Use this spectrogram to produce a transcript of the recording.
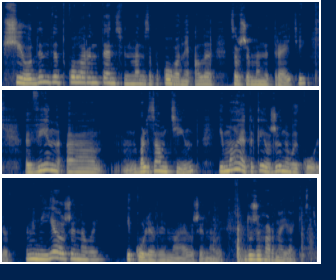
Ще один від Color Intense, він в мене запакований, але це вже в мене третій. Він е, бальзам тінт і має такий ожиновий колір. Він є ожиновий, і колір він має ожиновий. Дуже гарна якість.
